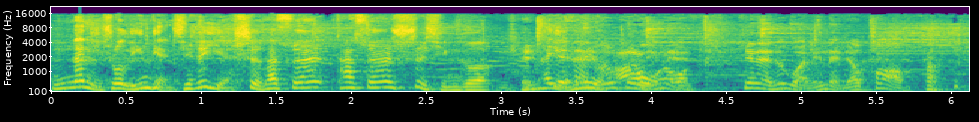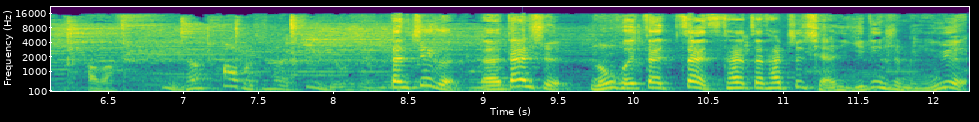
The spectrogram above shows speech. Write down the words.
那你说零点其实也是，他虽然他虽然是情歌，他也现在是那种啊我，现在都管零点叫 pop。好吧，你看 pop 现在最流行，但这个呃，但是轮回在在他在他之前一定是民乐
